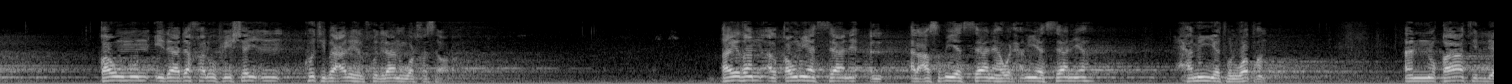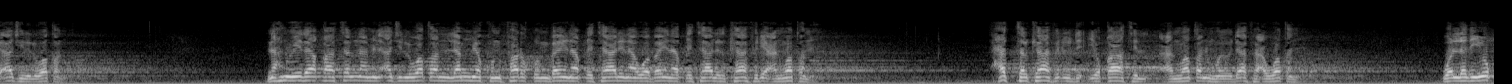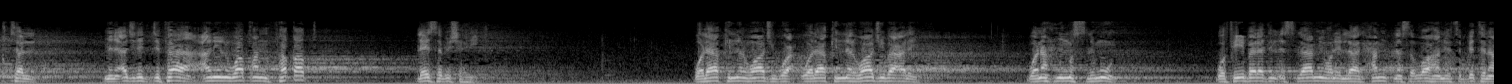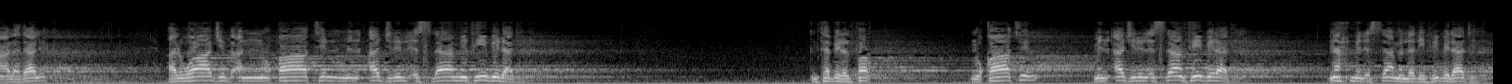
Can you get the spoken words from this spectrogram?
قوم إذا دخلوا في شيء كتب عليه الخذلان والخسارة. أيضا القومية الثانية العصبية الثانية والحمية الثانية حمية الوطن أن نقاتل لأجل الوطن. نحن إذا قاتلنا من أجل الوطن لم يكن فرق بين قتالنا وبين قتال الكافر عن وطنه. حتى الكافر يقاتل عن وطنه ويدافع عن وطنه. والذي يقتل من أجل الدفاع عن الوطن فقط ليس بشهيد. ولكن الواجب ولكن الواجب عليه. ونحن مسلمون. وفي بلد إسلامي ولله الحمد نسأل الله أن يثبتنا على ذلك. الواجب أن نقاتل من أجل الإسلام في بلادنا. انتبه للفرق. نقاتل من أجل الإسلام في بلادنا. نحمي الإسلام الذي في بلادنا.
